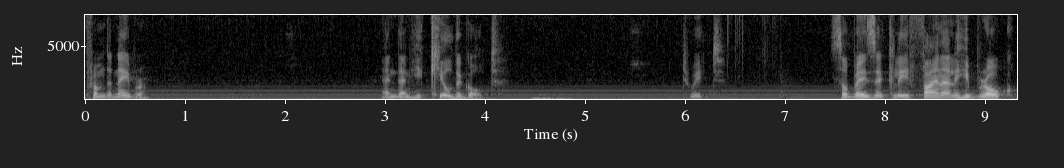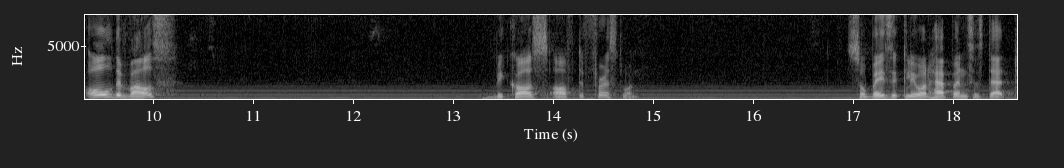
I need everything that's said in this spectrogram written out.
from the neighbor. And then he killed the goat to eat. So basically, finally, he broke all the vows because of the first one. So basically, what happens is that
